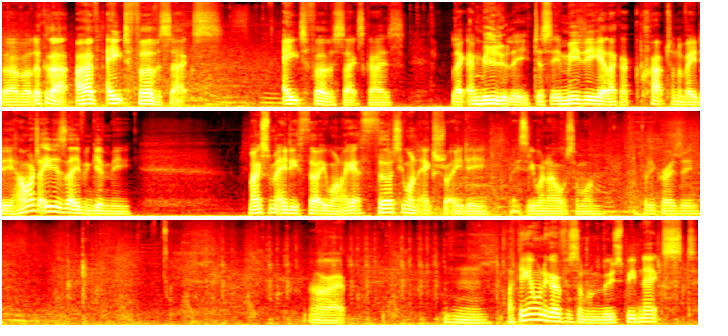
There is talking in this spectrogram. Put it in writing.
Fervor. Look at that. I have 8 Fervor stacks. 8 Fervor stacks, guys. Like, immediately. Just immediately get like a crap ton of AD. How much AD does that even give me? Maximum AD 31. I get 31 extra AD, basically, when I ult someone. Pretty crazy. Alright. Hmm. I think I want to go for some move speed next.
